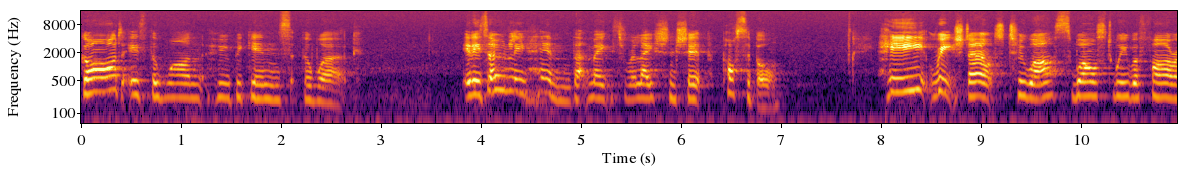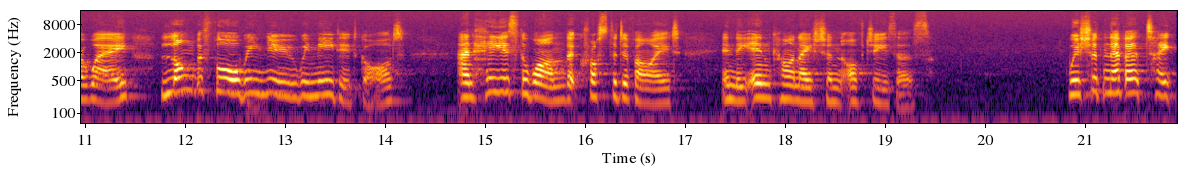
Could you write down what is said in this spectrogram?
God is the one who begins the work. It is only Him that makes relationship possible. He reached out to us whilst we were far away, long before we knew we needed God, and He is the one that crossed the divide in the incarnation of Jesus. We should never take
